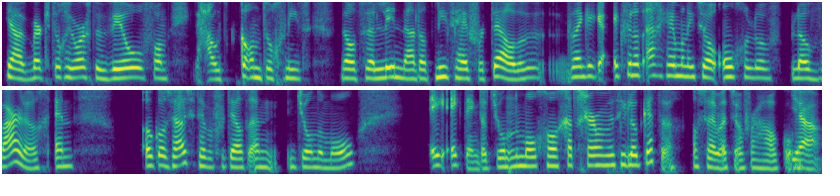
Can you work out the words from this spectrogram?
ja, merk je toch heel erg de wil van, nou, het kan toch niet dat eh, Linda dat niet heeft verteld. Denk ik, ik vind dat eigenlijk helemaal niet zo ongeloofwaardig. En ook al zou ze het hebben verteld aan John de Mol, ik, ik denk dat John de Mol gewoon gaat schermen met die loketten als zij met zo'n verhaal komt. Ja,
